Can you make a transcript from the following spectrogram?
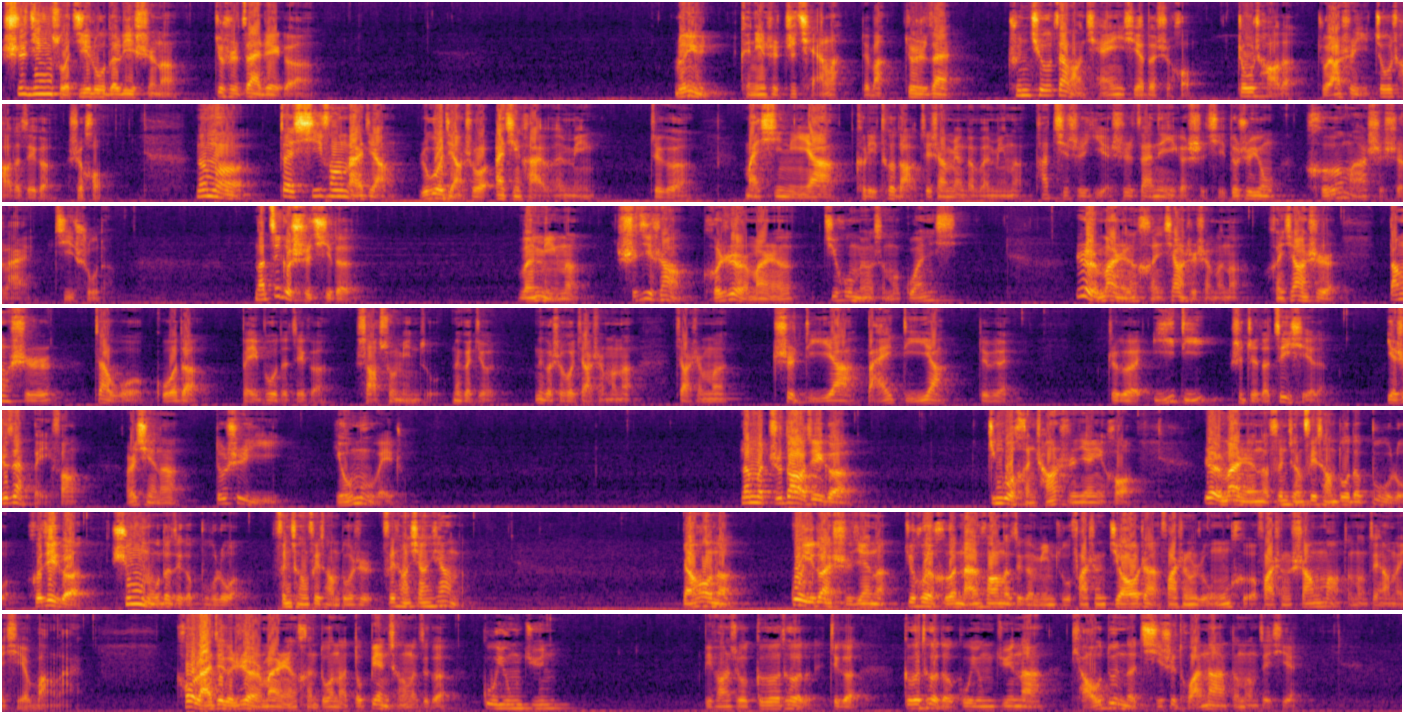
诗经》所记录的历史呢，就是在这个《论语》肯定是之前了，对吧？就是在春秋再往前一些的时候，周朝的主要是以周朝的这个时候。那么在西方来讲，如果讲说爱琴海文明，这个迈锡尼呀、克里特岛这上面的文明呢，它其实也是在那一个时期，都是用荷马史诗来记述的。那这个时期的文明呢，实际上和日耳曼人几乎没有什么关系。日耳曼人很像是什么呢？很像是当时在我国的北部的这个少数民族，那个就那个时候叫什么呢？叫什么赤狄呀、白狄呀，对不对？这个夷狄是指的这些的，也是在北方，而且呢，都是以游牧为主。那么，直到这个经过很长时间以后，日耳曼人呢分成非常多的部落，和这个匈奴的这个部落分成非常多，是非常相像的。然后呢，过一段时间呢，就会和南方的这个民族发生交战、发生融合、发生商贸等等这样的一些往来。后来，这个日耳曼人很多呢，都变成了这个雇佣军，比方说哥特的这个。哥特的雇佣军呐，条顿的骑士团呐，等等这些，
